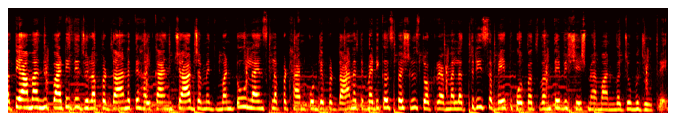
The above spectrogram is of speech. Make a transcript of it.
ਅਤੇ ਆਮ ਆਦਮੀ ਪਾਰਟੀ ਦੇ ਜ਼ਿਲ੍ਹਾ ਪ੍ਰਧਾਨ ਅਤੇ ਹਲਕਾ incharge Amit Mantu Lions Club Pathankot ਦੇ ਪ੍ਰਧਾਨ ਅਤੇ medical specialist doctor M L Atri ਸਮੇਤ ਹੋਰ ਪਤਵੰਤੇ ਵਿਸ਼ੇਸ਼ ਮਹਿਮਾਨ ਵਜੋਂ ਮੌਜੂਦ ਰਹੇ।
